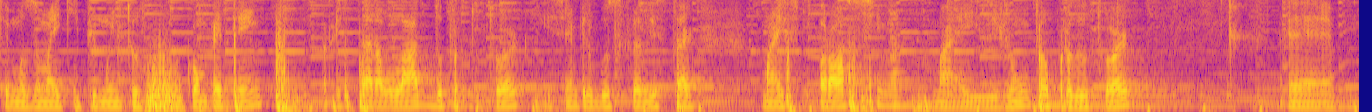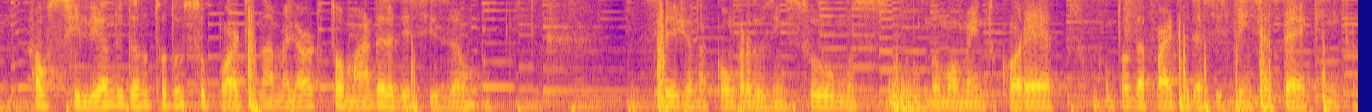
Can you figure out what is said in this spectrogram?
temos uma equipe muito competente para estar ao lado do produtor e sempre buscando estar mais próxima, mais junto ao produtor. é, auxiliando e dando todo o suporte na melhor tomada da decisão, seja na compra dos insumos, no momento correto, com toda a parte de assistência técnica.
